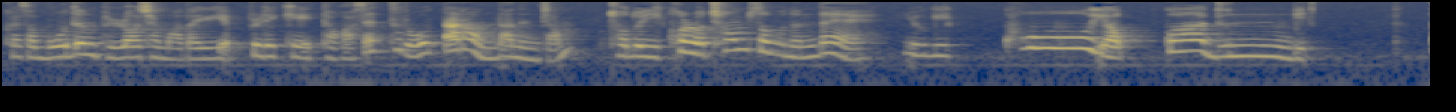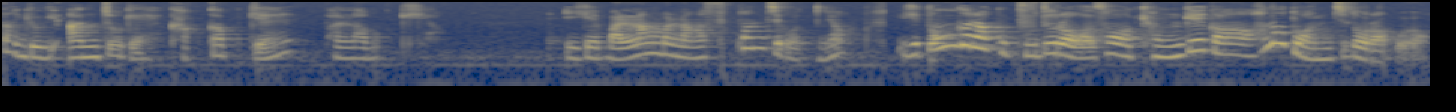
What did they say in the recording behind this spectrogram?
그래서 모든 블러셔마다 이 applicator가 세트로 따라온다는 점. 저도 이 컬러 처음 써보는데 여기 코 옆과 눈 밑, 딱 여기 안쪽에 가깝게 발라볼게요. 이게 말랑말랑한 스펀지거든요. 이게 동그랗고 부드러워서 경계가 하나도 안 지더라고요.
